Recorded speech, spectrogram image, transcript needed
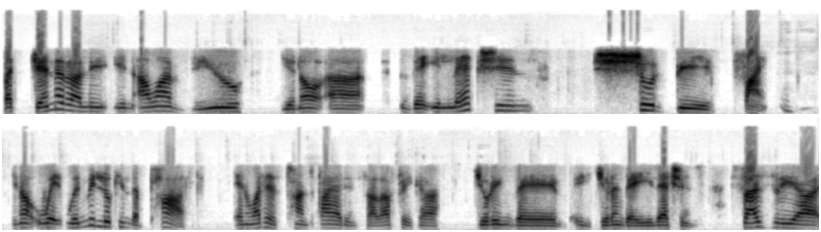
But generally, in our view, you know, uh, the elections should be fine. Mm-hmm. You know, when, we look in the past, and what has transpired in South Africa during the during the elections, SASRIA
